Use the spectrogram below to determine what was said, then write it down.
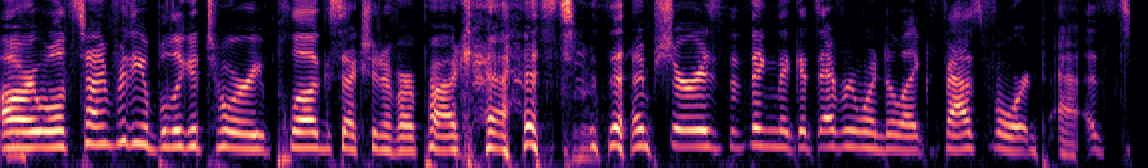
All right. Well, it's time for the obligatory plug section of our podcast that I'm sure is the thing that gets everyone to like fast forward past.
